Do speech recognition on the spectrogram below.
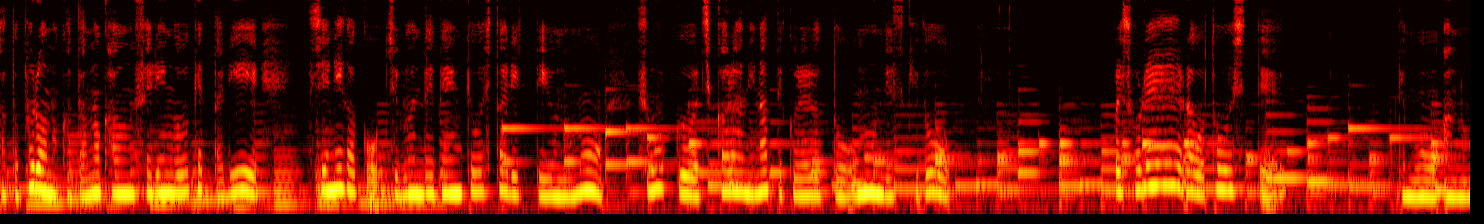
あとプロの方のカウンセリングを受けたり心理学を自分で勉強したりっていうのもすごく力になってくれると思うんですけどやっぱりそれらを通してでもあの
